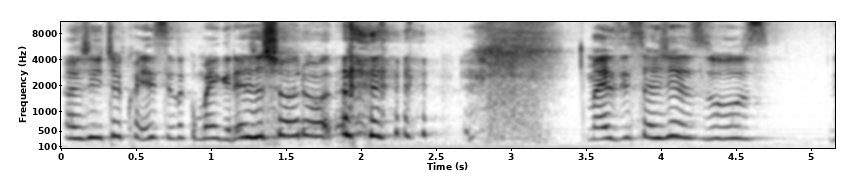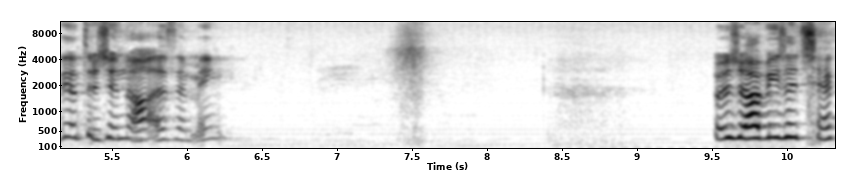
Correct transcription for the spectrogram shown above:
A gente é conhecida como a igreja chorona. Mas isso é Jesus dentro de nós, amém? O jovem já tinha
